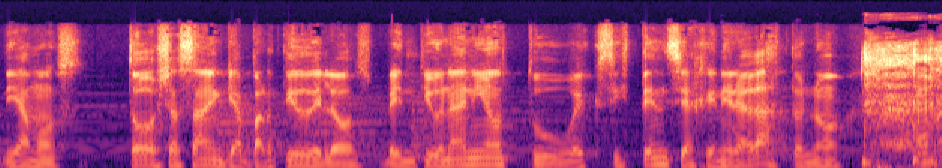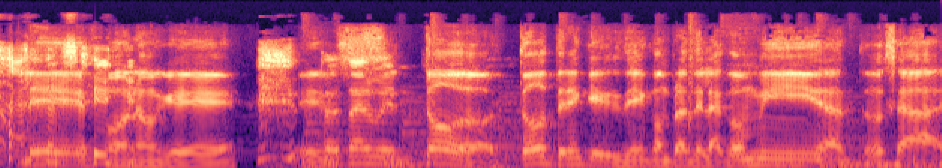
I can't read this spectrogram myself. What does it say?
digamos, todos ya saben que a partir de los 21 años tu existencia genera gastos, ¿no? El teléfono, que... eh, Totalmente. Todo, todo tenés que, tenés que comprarte la comida, o sea,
